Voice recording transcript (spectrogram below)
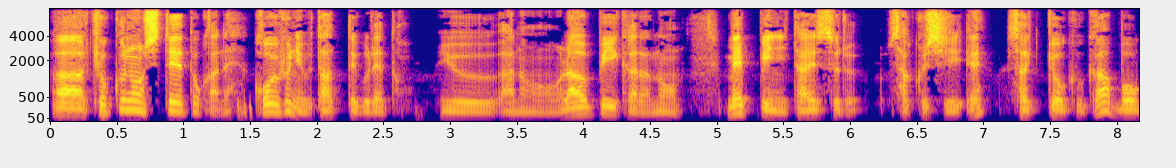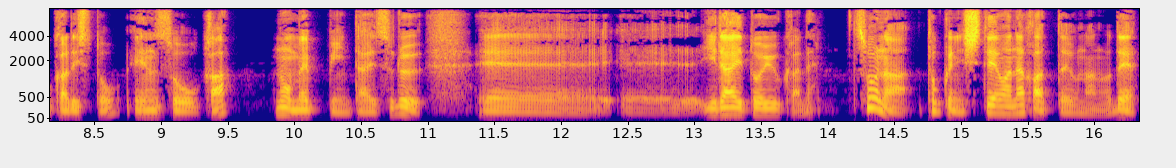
あ曲の指定とかね、こういう風に歌ってくれという、あの、ラウピーからのメッピーに対する作詞、え作曲家ボーカリスト演奏家のメッピーに対する、えーえー依頼というかね、そういうのは特に指定はなかったようなので、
